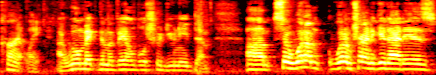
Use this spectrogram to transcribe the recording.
currently. I will make them available should you need them. Um, so what I'm what I'm trying to get at is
